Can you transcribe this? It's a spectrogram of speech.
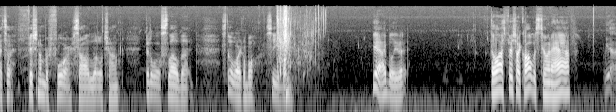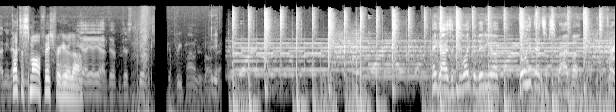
That's a fish number four, solid little chunk. Bit a little slow, but still workable. See you, buddy. Yeah, I believe it. The last fish I caught was two and a half. Yeah, I mean That's a small fish for here, though. Yeah, yeah, yeah. They're Just big three pounders all day. Hey guys, if you like the video, go hit that subscribe button. It's free.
